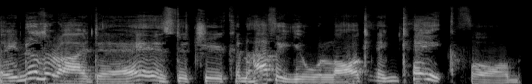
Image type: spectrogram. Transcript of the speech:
Another idea is that you can have a Yule log in cake form.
